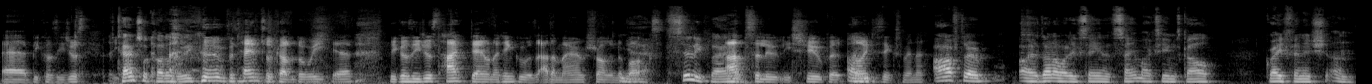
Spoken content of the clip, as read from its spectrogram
uh, because he just. potential cod of the week. potential cod of the week, yeah. Because he just hacked down, I think it was Adam Armstrong in the Yeah, box. silly play. Absolutely stupid. Um, 96 minute. After I don't know what he's saying. Saint Maxime's goal, great finish, and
